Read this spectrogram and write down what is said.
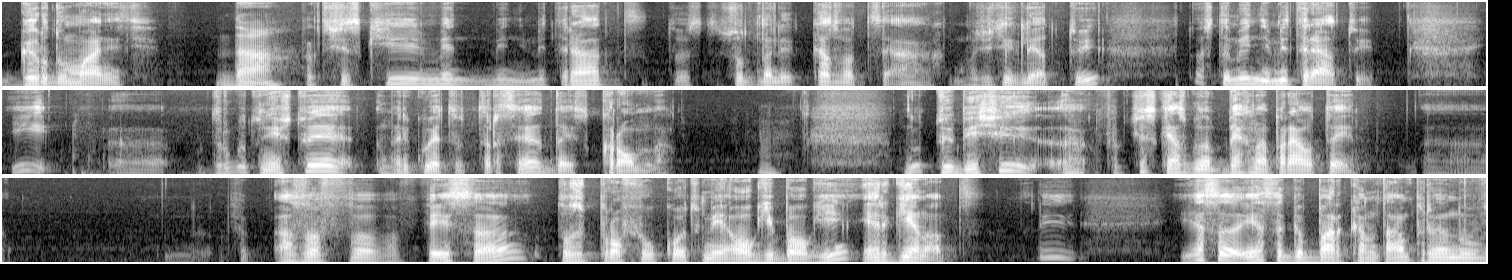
гърдоманите. Да. Фактически, мен, мен не ми трябват, тоест, защото нали, казват, а, мъжете гледат той, т.е. на мен не ми трябва той. И а, другото нещо е, нали, което търся, да е скромна. Но той беше, а, фактически аз го бях направил тъй. Аз в, в фейса, този профил, който ми е Оги Боги, е ергенът. И, и аз, се- и аз се габаркам там, примерно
